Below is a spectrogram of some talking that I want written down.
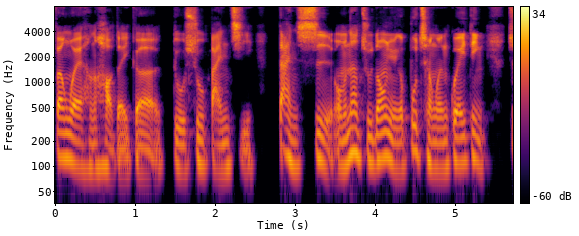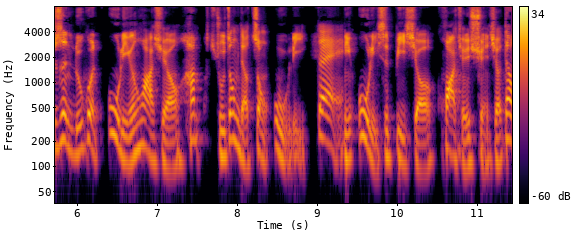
氛围很好的一个读书班级。但是我们那主中有一个不成文规定，就是如果物理跟化学哦，它主中比较重物理，对。你物理是必修，化学是选修，但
